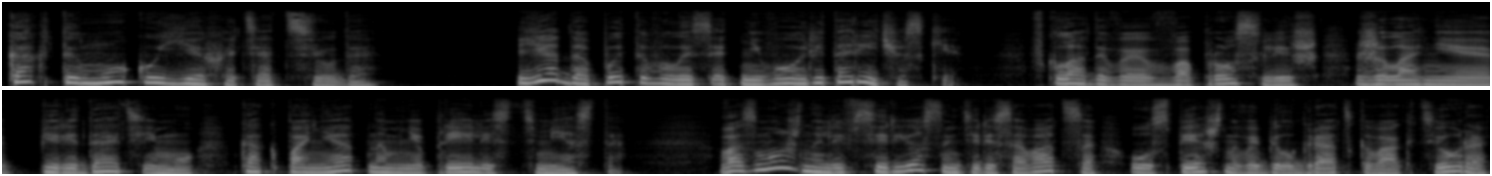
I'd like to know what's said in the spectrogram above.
«Как ты мог уехать отсюда?» Я допытывалась от него риторически — вкладывая в вопрос лишь желание передать ему, как понятна мне прелесть места. Возможно ли всерьез интересоваться у успешного белградского актера,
